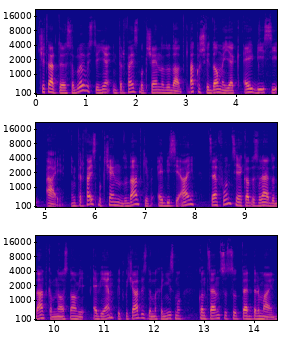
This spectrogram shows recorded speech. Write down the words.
Четвертою особливістю є інтерфейс блокчейну додатків, також відомий як ABCI. Інтерфейс блокчейну додатків ABCI це функція, яка дозволяє додаткам на основі EVM підключатись до механізму консенсусу Tendermint.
